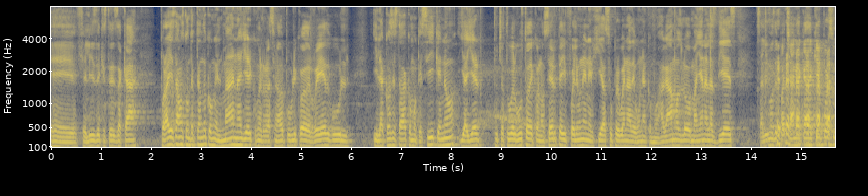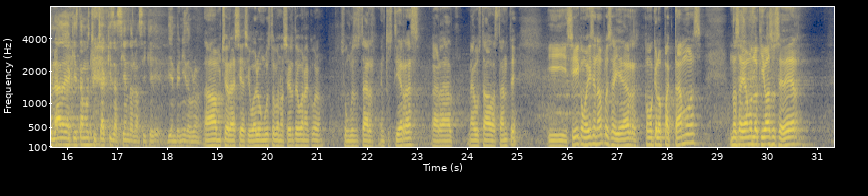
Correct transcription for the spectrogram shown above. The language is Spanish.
Eh, feliz de que estés acá. Por ahí estamos contactando con el manager, con el relacionador público de Red Bull. Y la cosa estaba como que sí, que no. Y ayer, pucha, tuve el gusto de conocerte y fue una energía súper buena de una, como hagámoslo mañana a las 10. Salimos de Pachanga, cada quien por su lado, y aquí estamos chuchaquis haciéndolo. Así que bienvenido, bro. No, muchas gracias. Igual un gusto conocerte, Guanaco. Es un gusto estar en tus tierras. La verdad, me ha gustado bastante. Y sí, como dice, ¿no? Pues ayer como que lo pactamos, no sabíamos lo que iba a suceder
